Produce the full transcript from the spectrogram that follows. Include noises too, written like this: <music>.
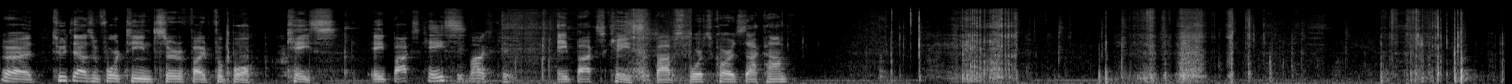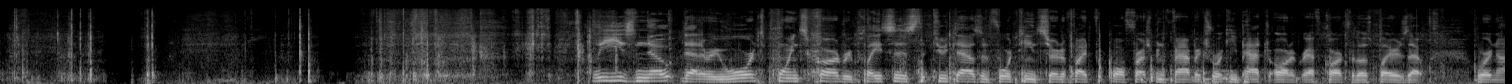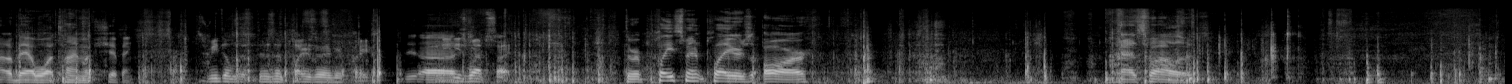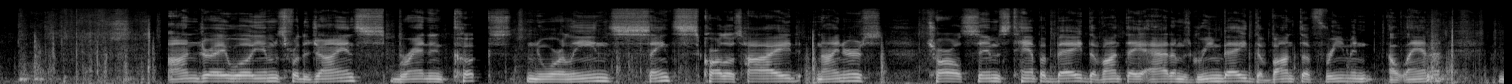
Uh, 2014 certified football case. Eight box case? Eight box case. Eight box case. BobSportsCards.com. Please note that a rewards points card replaces the 2014 certified football freshman fabrics rookie patch autograph card for those players that were not available at time of shipping. Read the list. There's the players that they replaced. Uh, website. The replacement players are as follows. Andre Williams for the Giants, Brandin Cooks, New Orleans Saints, Carlos Hyde, Niners, Charles Sims, Tampa Bay, Davante Adams, Green Bay, Devonta Freeman, Atlanta,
